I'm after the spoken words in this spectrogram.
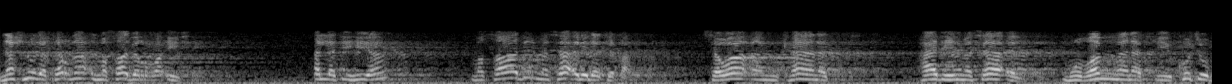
نحن ذكرنا المصادر الرئيسة التي هي مصادر مسائل الاعتقاد. سواء كانت هذه المسائل مضمنة في كتب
